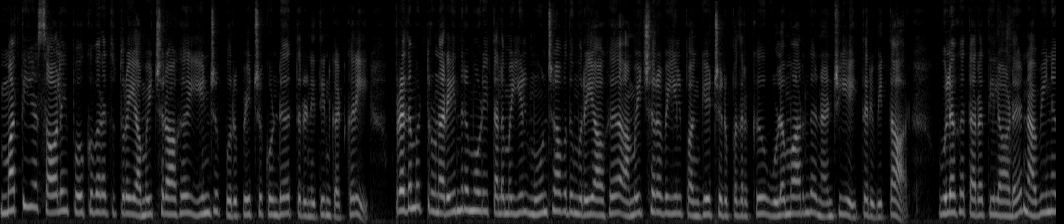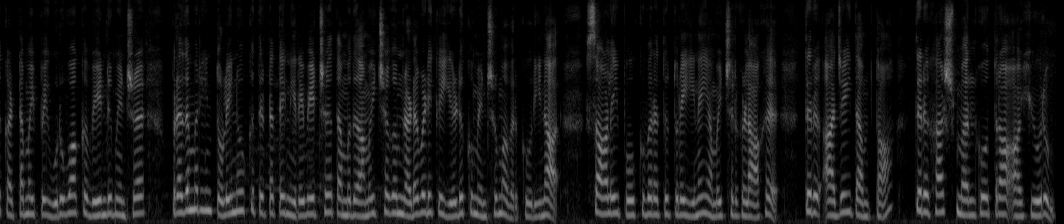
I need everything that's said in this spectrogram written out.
மத்திய சாலை போக்குவரத்துத்துறை அமைச்சராக இன்று பொறுப்பேற்றுக் கொண்ட திரு. நிதின் கட்கரி பிரதமர் திரு. நரேந்திர மோடி தலைமையில் மூன்றாவது முறையாக அமைச்சரவையில் பங்கேற்றிருப்பதற்கு உளமார்ந்த நன்றியை தெரிவித்தார். உலக தரத்திலான நவீன கட்டமைப்பை உருவாக்க வேண்டும் என்ற பிரதமரின் தொலைநோக்கு திட்டத்தை நிறைவேற்ற தமது அமைச்சகம் நடவடிக்கை எடுக்கும் என்றும் அவர் கூறினார். சாலை போக்குவரத்துத்துறை இணை அமைச்சர்களாக திரு. அஜய் தம்தா திரு. ஹர்ஷ் மல்கோத்ரா ஆகியோரும்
